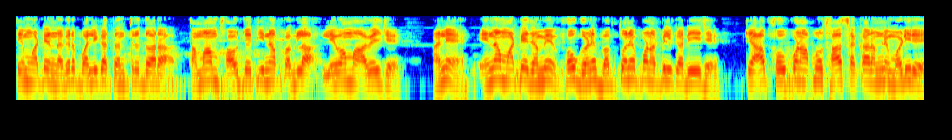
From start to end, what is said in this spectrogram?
તે માટે નગરપાલિકા તંત્ર દ્વારા તમામ સાવચેતીના પગલાં લેવામાં આવેલ છે. અને એના માટે જ અમે સૌ ગણેશ ભક્તોને પણ અપીલ કરીએ છીએ કે આપ સૌ પણ આપણો સાથ સહકાર અમને મળી રહે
